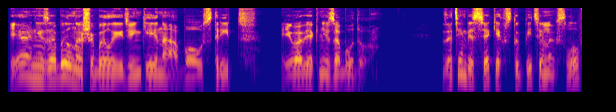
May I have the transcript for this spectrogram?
«Я не забыл наши былые деньки на Боу-стрит и вовек не забуду». Затем, без всяких вступительных слов,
